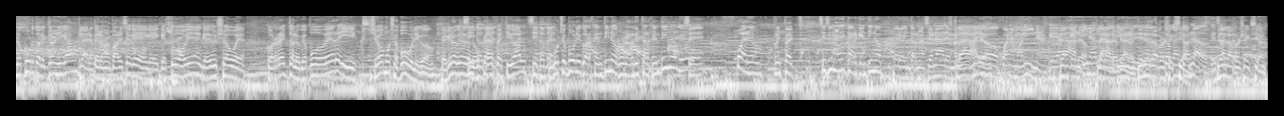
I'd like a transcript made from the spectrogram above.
no curto electrónica, Claro. pero me pareció que, que- que estuvo bien, que dio un show eh, correcto a lo que pudo ver y llegó mucho público, que creo que era Sí, lo que buscaba el festival. Sí, total. Y mucho público argentino con un artista argentino que... Sí. Bueno, respect. Sí, es un artista argentino, pero internacional, en verdad. Claro. Medio Juana Molina, que es Claro, argentina, claro, pero tiene, otra toca en proyección. todos lados. Tiene otra proyección.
